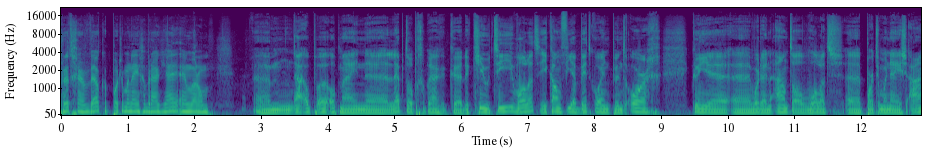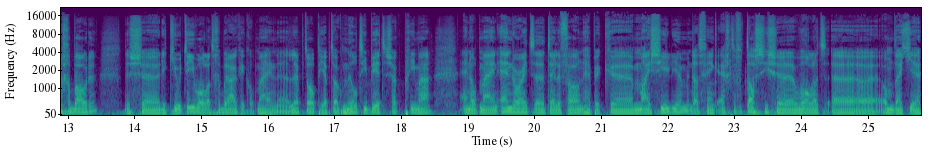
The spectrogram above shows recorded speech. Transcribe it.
Rutger, welke portemonnee gebruik jij en waarom? Ehm, nou, op, eh, op mijn eh, laptop gebruik ik eh, de QT wallet. Je kan via bitcoin.org kun je, worden een aantal wallets, portemonnees aangeboden. Dus die QT wallet gebruik ik op mijn laptop. Je hebt ook Multibit, is ook prima. En op mijn Android telefoon heb ik Mycelium. En dat vind ik echt een fantastische wallet. omdat je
